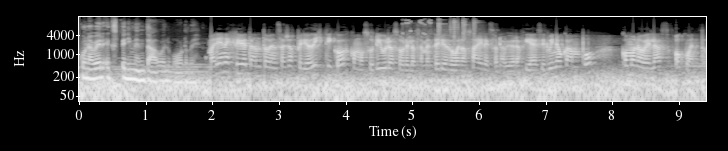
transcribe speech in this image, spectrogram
con haber experimentado el borde. Mariana escribe tanto ensayos periodísticos como su libro sobre los cementerios de Buenos Aires o la biografía de Silvino Campo, como novelas o cuentos.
